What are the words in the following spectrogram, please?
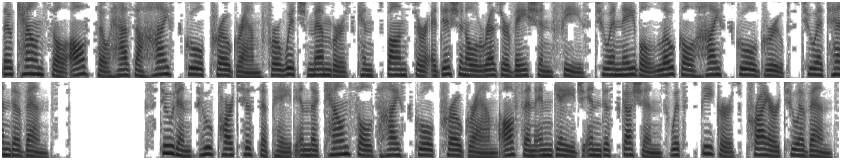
The Council also has a high school program for which members can sponsor additional reservation fees to enable local high school groups to attend events. Students who participate in the Council's high school program often engage in discussions with speakers prior to events.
